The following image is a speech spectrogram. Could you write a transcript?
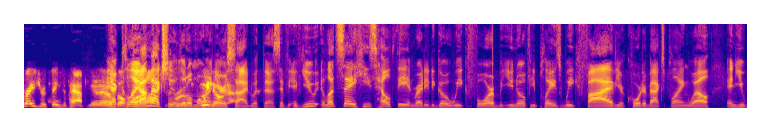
crazier things have happened in NFL. Yeah, Clay, I'm actually a little more We on your that. side with this. If if you let's say he's healthy and ready to go week four, but you know if he plays week five, your quarterback's playing well, and you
